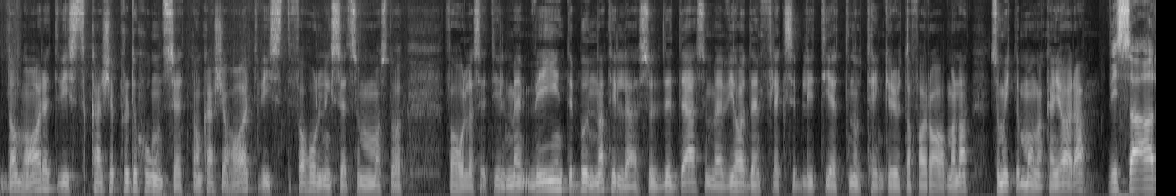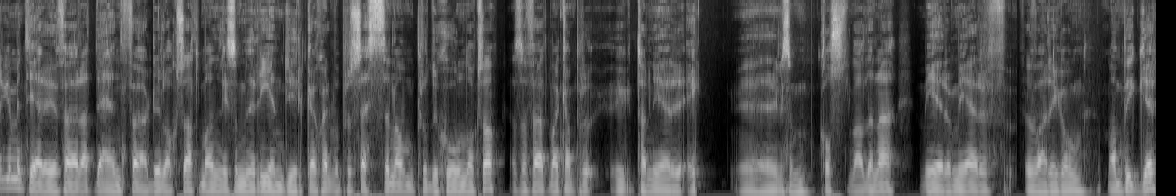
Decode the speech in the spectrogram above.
de har ett visst kanske produktionssätt, de kanske har ett visst förhållningssätt som man måste förhålla sig till. Men vi är inte bundna till det så det är där som är, vi har den flexibiliteten och tänker utanför ramarna som inte många kan göra. Vissa argumenterar ju för att det är en fördel också att man liksom rendyrkar själva processen av produktion också. Alltså för att man kan eh, ta ner eh, liksom kostnaderna mer och mer för varje gång man bygger.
